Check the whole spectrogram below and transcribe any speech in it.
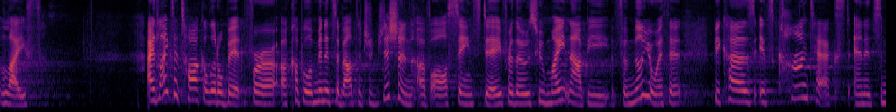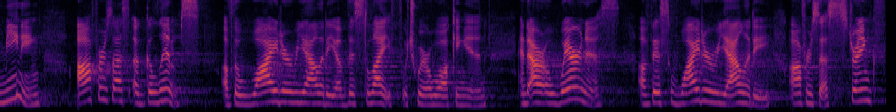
life. I'd like to talk a little bit for a couple of minutes about the tradition of All Saints' Day for those who might not be familiar with it, because its context and its meaning offers us a glimpse of the wider reality of this life which we're walking in. And our awareness of this wider reality offers us strength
